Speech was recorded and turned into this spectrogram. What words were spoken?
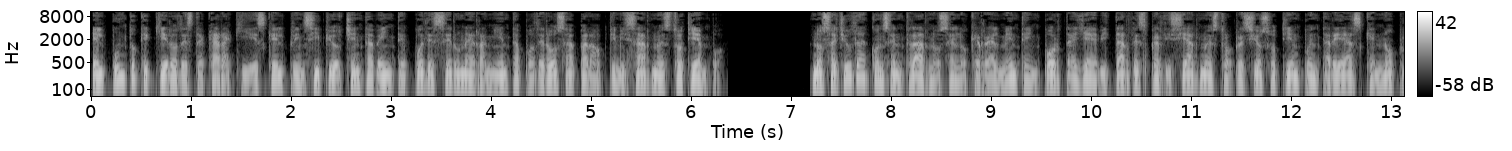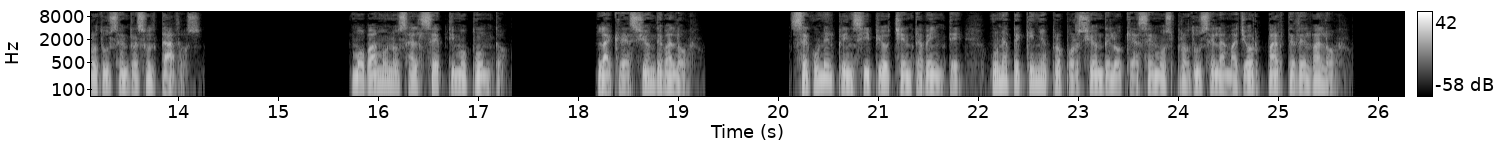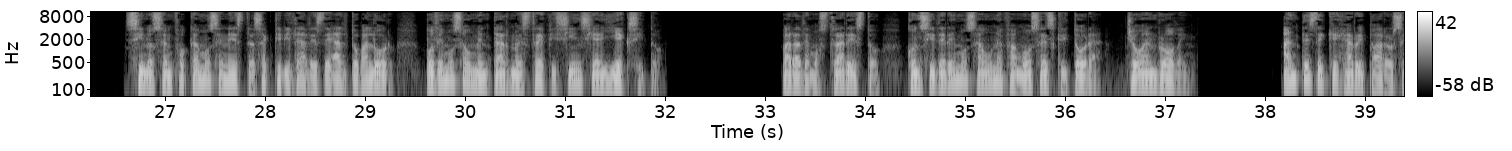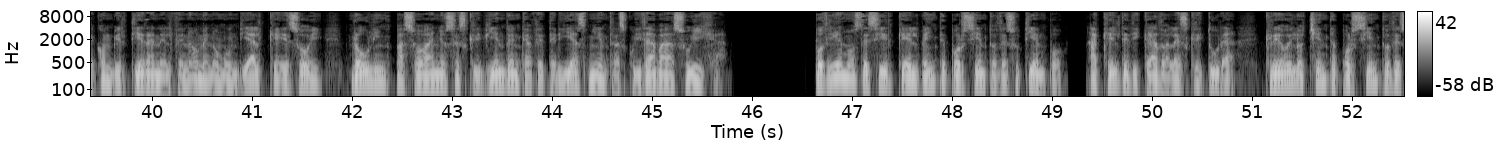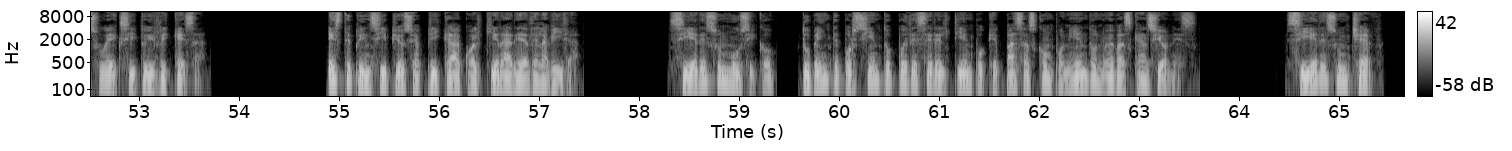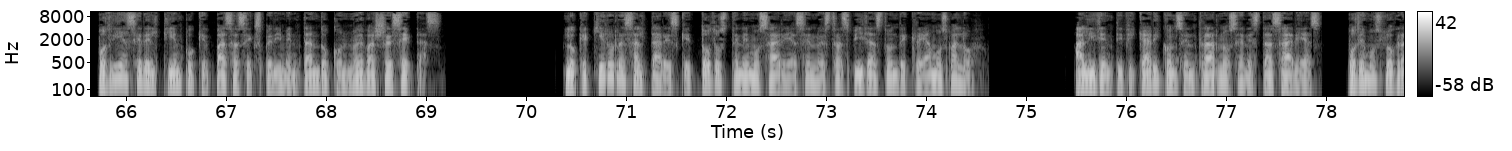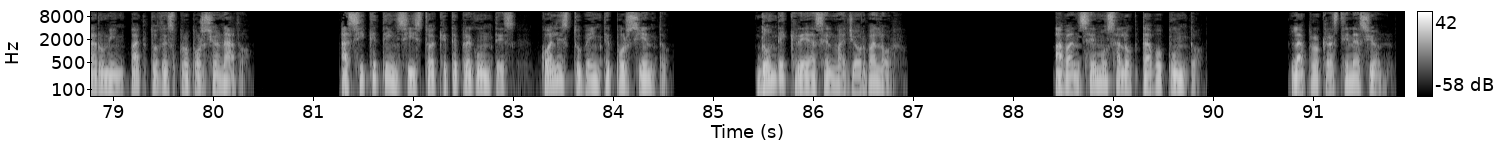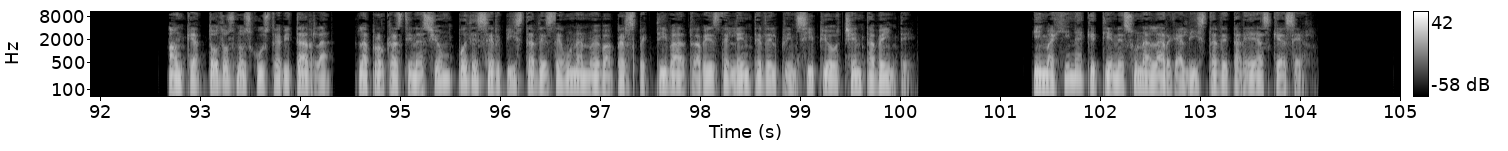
El punto que quiero destacar aquí es que el principio 80-20 puede ser una herramienta poderosa para optimizar nuestro tiempo. Nos ayuda a concentrarnos en lo que realmente importa y a evitar desperdiciar nuestro precioso tiempo en tareas que no producen resultados. Movámonos al séptimo punto. La creación de valor. Según el principio 80-20, una pequeña proporción de lo que hacemos produce la mayor parte del valor. Si nos enfocamos en estas actividades de alto valor, podemos aumentar nuestra eficiencia y éxito. Para demostrar esto, consideremos a una famosa escritora, Joan Rowling. Antes de que Harry Potter se convirtiera en el fenómeno mundial que es hoy, Rowling pasó años escribiendo en cafeterías mientras cuidaba a su hija. Podríamos decir que el 20% de su tiempo, aquel dedicado a la escritura, creó el 80% de su éxito y riqueza. Este principio se aplica a cualquier área de la vida. Si eres un músico, tu 20% puede ser el tiempo que pasas componiendo nuevas canciones. Si eres un chef, podría ser el tiempo que pasas experimentando con nuevas recetas. Lo que quiero resaltar es que todos tenemos áreas en nuestras vidas donde creamos valor. Al identificar y concentrarnos en estas áreas, podemos lograr un impacto desproporcionado. Así que te insisto a que te preguntes, ¿cuál es tu 20%? ¿Dónde creas el mayor valor? Avancemos al octavo punto. La procrastinación. Aunque a todos nos gusta evitarla, la procrastinación puede ser vista desde una nueva perspectiva a través del lente del principio 80-20. Imagina que tienes una larga lista de tareas que hacer.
